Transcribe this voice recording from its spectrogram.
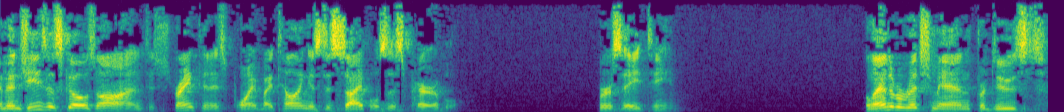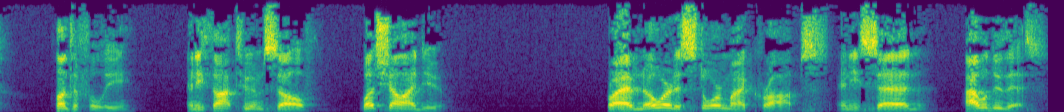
And then Jesus goes on to strengthen his point by telling his disciples this parable. Verse 18. The land of a rich man produced plentifully, and he thought to himself, What shall I do? For I have nowhere to store my crops. And he said, I will do this.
